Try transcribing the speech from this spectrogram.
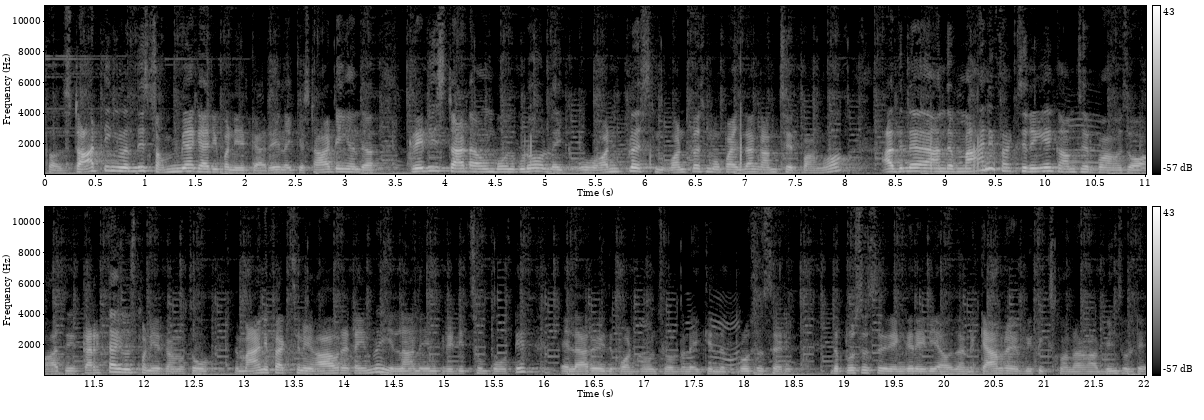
ஸோ ஸ்டார்டிங்லேருந்து செம்மையாக கேரி பண்ணியிருக்காரு. லைக் ஸ்டார்டிங் அந்த கிரெடிட் ஸ்டார்ட் ஆகும்போது கூட like one plus one plus mobile தான் காமிச்சிருப்பாங்க. அதில் அந்த மேனுஃபேக்சரிங்கே காமிச்சிருப்பாங்க. ஸோ அது கரெக்டாக யூஸ் பண்ணியிருக்காங்க. ஸோ இந்த மேனுஃபேக்சரிங் ஆகிற டைமில் எல்லா நேம் கிரெடிட்ஸும் போட்டு எல்லாரும் இது பண்ணணும்னு சொல்லிட்டு லைக் இந்த ப்ரொசஸர் இந்த ப்ரொசஸர் எங்கே ரெடி ஆகுது அந்த கேமரா எப்படி ஃபிக்ஸ் பண்ணுறாங்க அப்படின்னு சொல்லிட்டு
